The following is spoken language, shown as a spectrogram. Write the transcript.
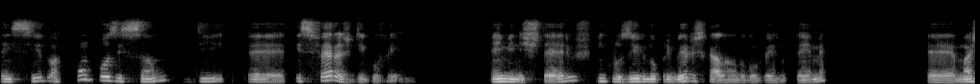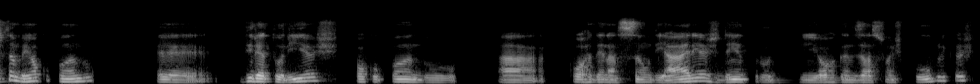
tem sido a composição de é, esferas de governo em ministérios, inclusive no primeiro escalão do governo Temer, é, mas também ocupando diretorias, ocupando a coordenação de áreas dentro de organizações públicas,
